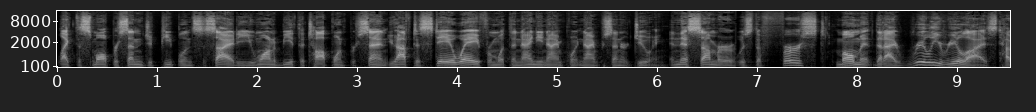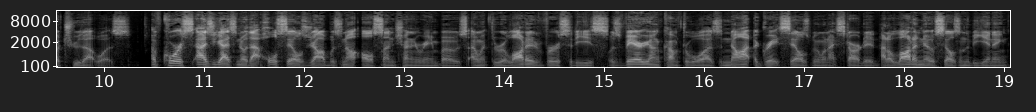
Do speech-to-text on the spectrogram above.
like the small percentage of people in society, you want to be at the top 1%, you have to stay away from what the 99.9% are doing. And this summer was the first moment that I really realized how true that was. Of course, as you guys know, that whole sales job was not all sunshine and rainbows. I went through a lot of adversities, was very uncomfortable. I was not a great salesman when I started, had a lot of no sales in the beginning,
